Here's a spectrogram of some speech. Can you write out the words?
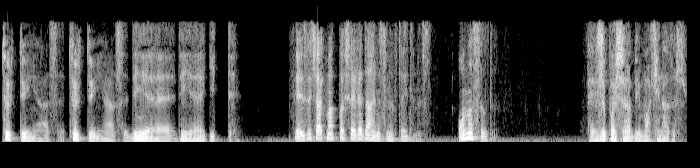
Türk dünyası, Türk dünyası diye diye gitti. Fevzi Çakmak Paşa ile de aynı sınıftaydınız. O nasıldı? Fevzi Paşa bir makinadır.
